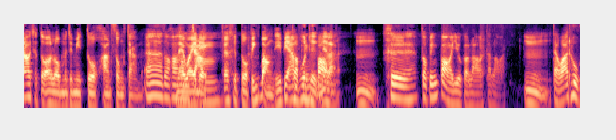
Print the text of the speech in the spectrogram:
นอกจากตัวอารมณ์มันจะมีตัวความทรงจำเออตัวความในทรงวัยจเด็กก็คือตัวปิงปองที่พี่อ้ำพูดถึงเนี่ยแหละตัวปิ๊งปองอืมำคือตัวปิ้งป่องอยู่กับเราตลอด อืม แต่ว่าถูก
